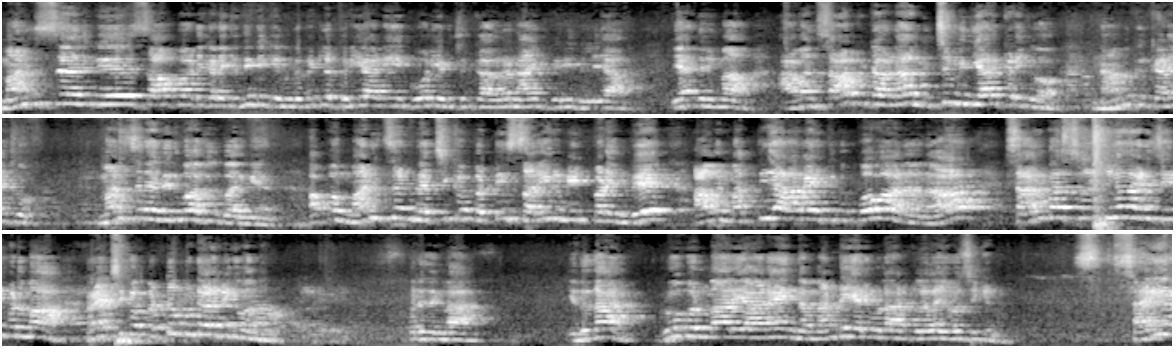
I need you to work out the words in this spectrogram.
மனுஷனுக்கு சாப்பாடு கிடைக்குது. இன்னைக்கு இவங்க வீட்டுல பிரியாணி கோழி அடிச்சிருக்காங்கன்னா நாய்க்கு தெரியுது இல்லையா? ஏன் தெரியுமா? அவன் சாப்பிட்டானா மிச்சம் மீதி யாருக்கு கிடைக்கும்? நமக்கு கிடைக்கும். மனுஷனை எதிர்பார்க்குது பாருங்க. அப்ப மனுஷன் ரசிக்கப்பட்டு சரீரம் மீட்படைந்து அவன் மத்திய ஆகாயத்துக்கு போவானா சர்வ சிருஷ்டியும் என்ன செய்யப்படுமா? ரட்சிக்கப்பட்டு முன்னெடுப்புக்கு வந்துடும் புரியுதுங்களா? இதுதான் ரூபன் மாதிரியான இந்த மண்டை அறிவுள்ள ஆட்கள் எல்லாம் யோசிக்கணும். சரீர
